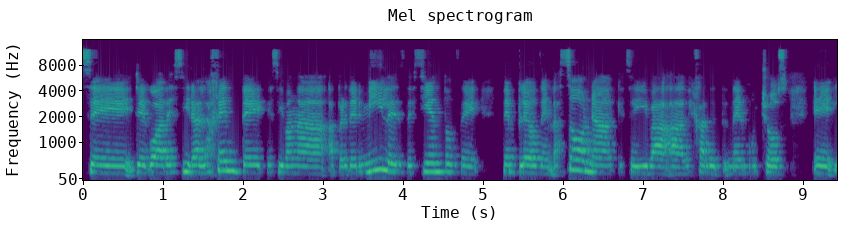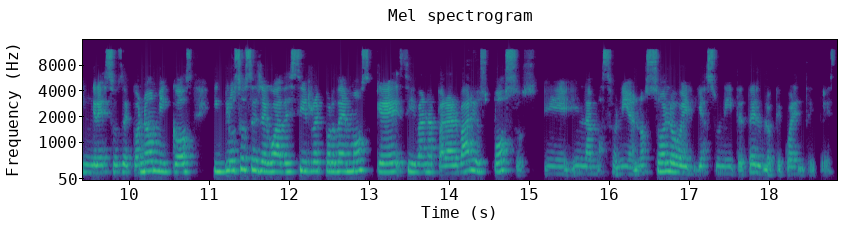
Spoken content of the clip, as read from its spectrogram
Se llegó a decir a la gente que se iban a, perder miles de cientos de, empleos en la zona, que se iba a dejar de tener muchos eh, ingresos económicos. Incluso se llegó a decir, recordemos, que se iban a parar varios pozos eh, en la Amazonía, no solo el Yasuní el bloque 43.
